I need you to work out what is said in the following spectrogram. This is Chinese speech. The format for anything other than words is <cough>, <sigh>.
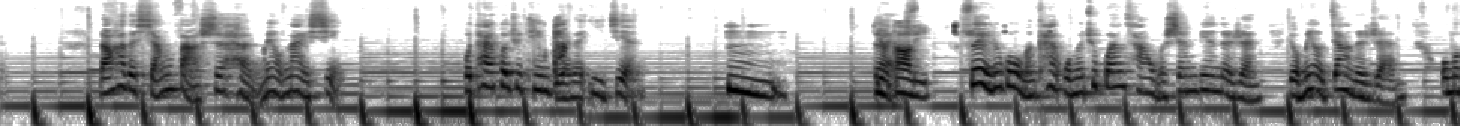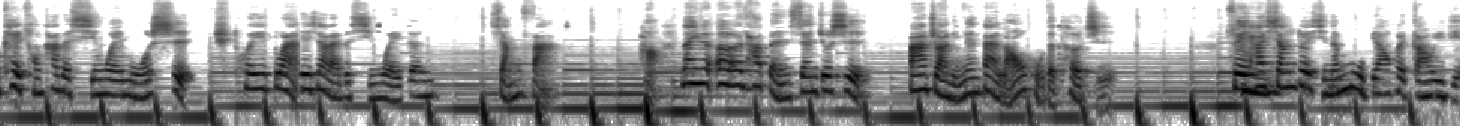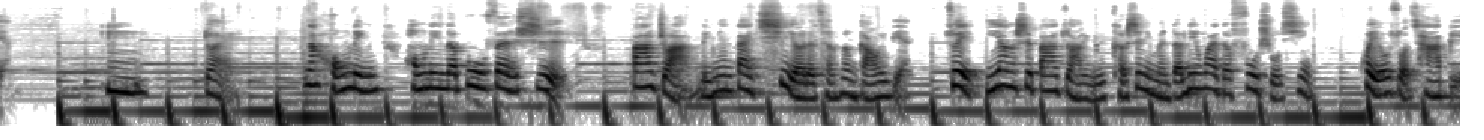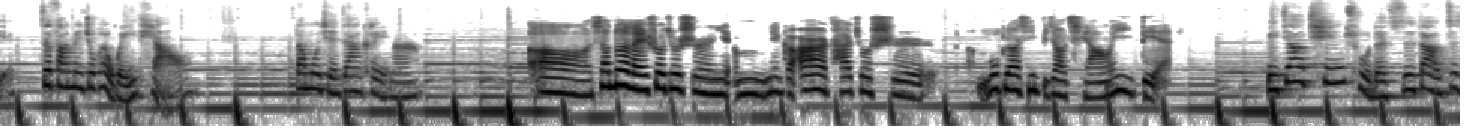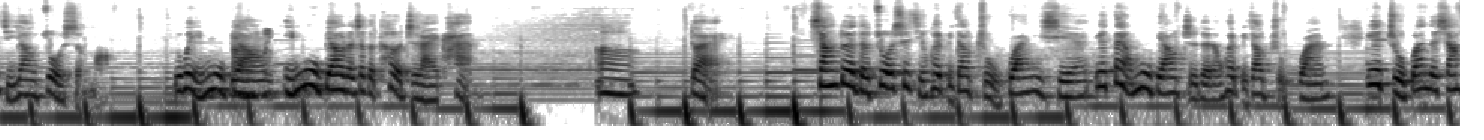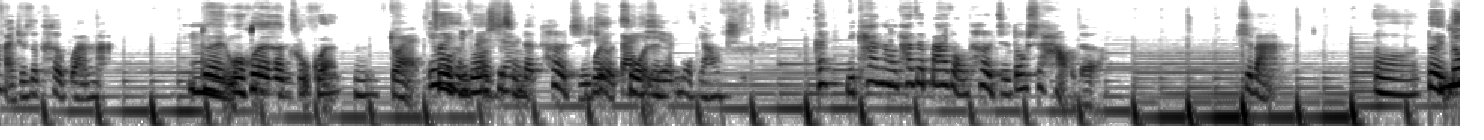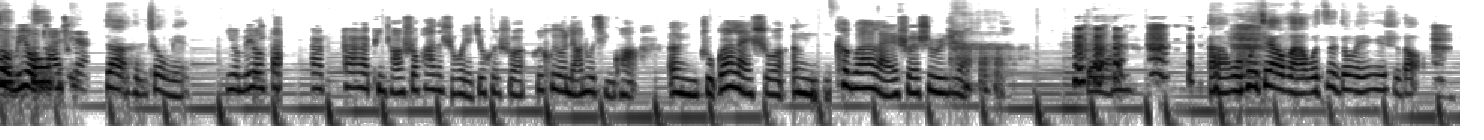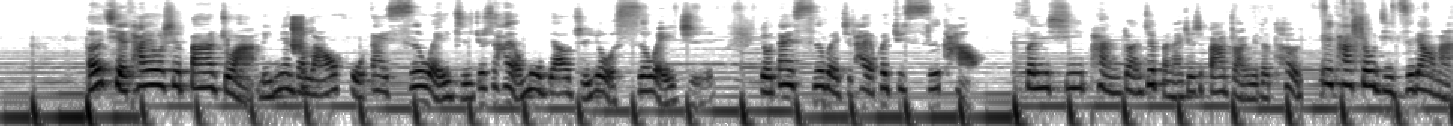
然后他的想法是很没有耐性，不太会去听别人的意见。嗯。有道理，所以如果我们看，我们去观察我们身边的人有没有这样的人，我们可以从他的行为模式去推断接下来的行为跟想法。好，那因为二二它本身就是八爪里面带老虎的特质，所以它相对型的目标会高一点。嗯，对。那红鳞红鳞的部分是八爪里面带企鹅的成分高一点。所以一样是八爪鱼，可是你们的另外的附属性会有所差别，这方面就会微调。到目前这样可以吗？呃，相对来说就是也嗯，那个二二它就是目标性比较强一点，比较清楚的知道自己要做什么。如果以目标以目标的这个特质来看，嗯，对。相对的做事情会比较主观一些，因为带有目标值的人会比较主观，因为主观的相反就是客观嘛。对，我会很主观。嗯，对，因为你本身的特质就有带一些目标值。哎，你看哦，他这八种特质都是好的，是吧？嗯，对，你有没有发现？这样很正面。有没有发？二二二平常说话的时候也就会说会会有两种情况，嗯，主观来说，嗯，客观来说是不是？<laughs> 对啊，啊，我会这样吗？我自己都没意识到。而且它又是八爪里面的老虎，带思维值，就是它有目标值又有思维值，有带思维值，它也会去思考、分析、判断，这本来就是八爪鱼的特，因为它收集资料嘛。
